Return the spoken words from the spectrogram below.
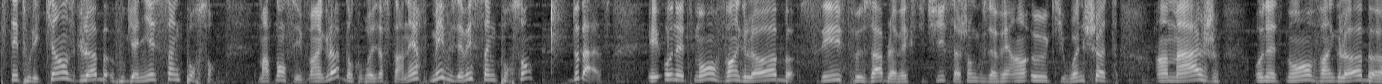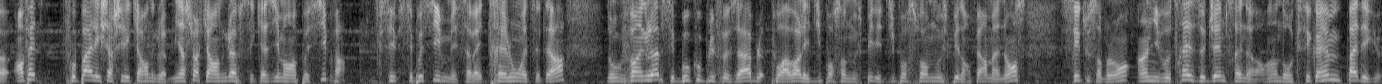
c'était tous les 15 globes, vous gagnez 5%. Maintenant c'est 20 globes, donc on pourrait dire c'est un nerf, mais vous avez 5% de base. Et honnêtement, 20 globes, c'est faisable avec Stitches, sachant que vous avez un E qui one-shot un mage, honnêtement, 20 globes, euh, en fait, faut pas aller chercher les 40 globes. Bien sûr, 40 globes, c'est quasiment impossible. Enfin, c'est possible, mais ça va être très long, etc. Donc 20 globes, c'est beaucoup plus faisable pour avoir les 10% de move speed. Et 10% de move speed en permanence, c'est tout simplement un niveau 13 de James Raynor. Hein. donc c'est quand même pas dégueu.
